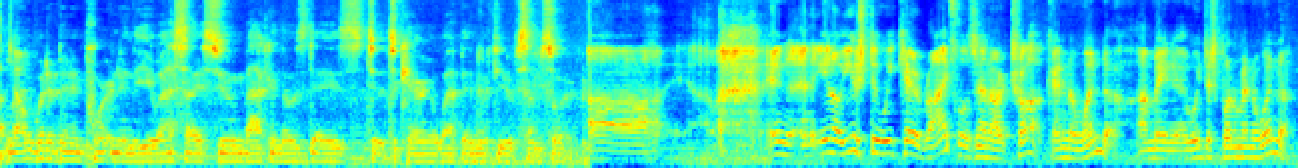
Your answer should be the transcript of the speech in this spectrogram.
It would have been important in the U.S., I assume, back in those days to, to carry a weapon with you of some sort. Uh, and, and, you know, used to we carried rifles in our truck in the window. I mean, uh, we just put them in the window.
